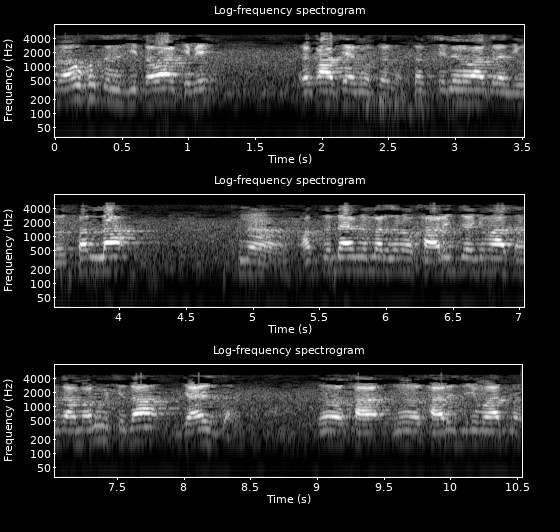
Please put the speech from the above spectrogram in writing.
راو خط نے جی طواف کے بے۔ رکعتیں انہوں کر تفسیر روایت راضی وصلى نا عبداللہ بن عمر خارج جماعت دا معلوم شدا جائز دا خارج جماعت نا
